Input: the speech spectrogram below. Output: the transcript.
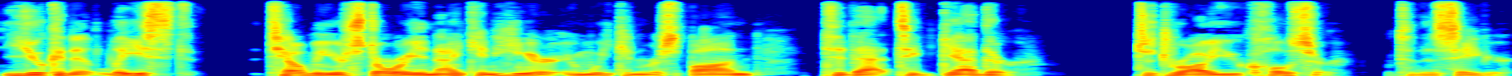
you can at least tell me your story and I can hear and we can respond to that together to draw you closer to the Savior.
